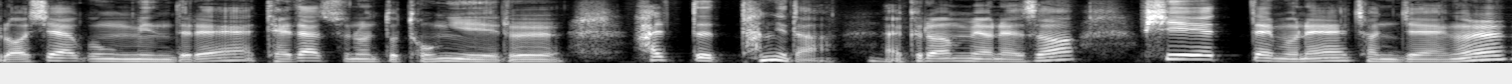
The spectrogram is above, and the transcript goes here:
러시아 국민들의 대다수는 또 동의를 할 듯 합니다. 네, 그런 면에서 피해 때문에 전쟁을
